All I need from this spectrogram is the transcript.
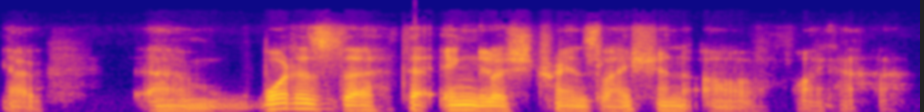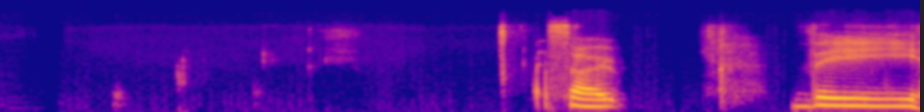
You know um, what is the the English translation of whaikaha so the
